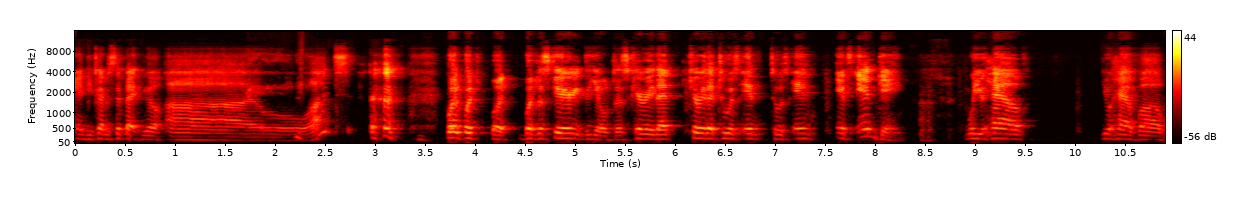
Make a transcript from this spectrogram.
and you kind of sit back and go, uh, what? but but but but let's carry you know let's carry that carry that to its end to its end its end game, where you have you have uh,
